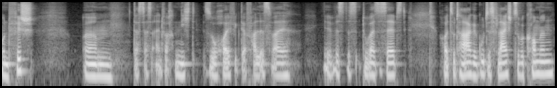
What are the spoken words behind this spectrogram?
und Fisch, ähm, dass das einfach nicht so häufig der Fall ist, weil Ihr wisst es, du weißt es selbst. Heutzutage gutes Fleisch zu bekommen,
